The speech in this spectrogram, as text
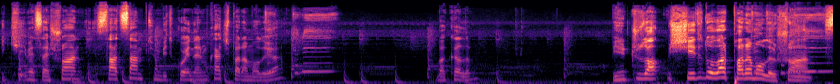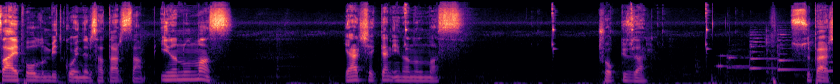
2 mesela şu an satsam tüm bitcoinlerim kaç param oluyor? Bakalım. 1367 dolar param oluyor şu an sahip olduğum bitcoinleri satarsam. İnanılmaz. Gerçekten inanılmaz. Çok güzel. Süper.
